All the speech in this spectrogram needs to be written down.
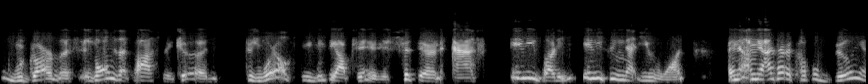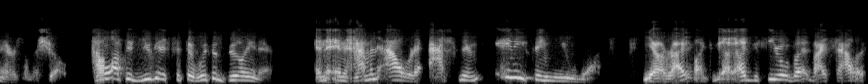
regardless, as long as I possibly could. Because where else do you get the opportunity to sit there and ask anybody anything that you want? And I mean, I've had a couple billionaires on the show. How often do you get to sit there with a billionaire and, and have an hour to ask them anything you want? Yeah, right? Like I had the CEO of ViSalus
